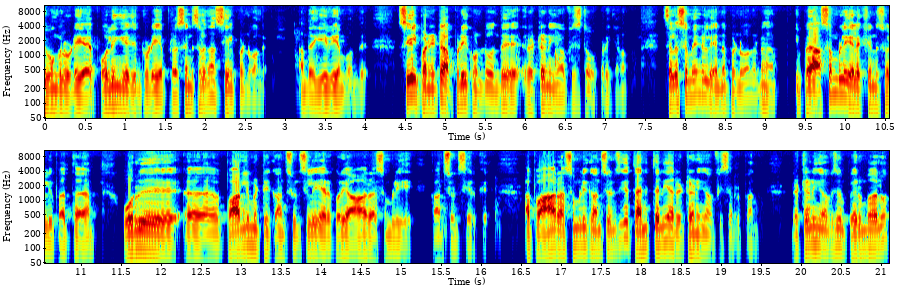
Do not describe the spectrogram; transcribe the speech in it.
இவங்களுடைய போலிங் ஏஜென்ட்டுடைய ப்ரெசன்ஸில் தான் சீல் பண்ணுவாங்க. அந்த இவிஎம் வந்து. சீல் பண்ணிவிட்டு அப்படியே கொண்டு வந்து ரிட்டர்னிங் ஆஃபீஸ்ட்டை ஒப்படைக்கணும். சில சமயங்களில் என்ன பண்ணுவாங்கன்னா இப்போ அசம்பிளி எலெக்ஷன் சொல்லி பார்த்தா ஒரு பார்லிமெண்ட்ரி கான்ஸ்டியூன்சியில் ஏறக்குறைய ஆறு அசம்பிளி கான்ஸ்டுவன்சி இருக்குது அப்போ ஆறு அசம்பிளி கான்ஸ்டியூன்சிக்கு தனித்தனியாக ரிட்டர்னிங் ஆஃபீஸர் இருப்பாங்க. ரிட்டர்னிங் ஆஃபீஸர் பெரும்பாலும்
